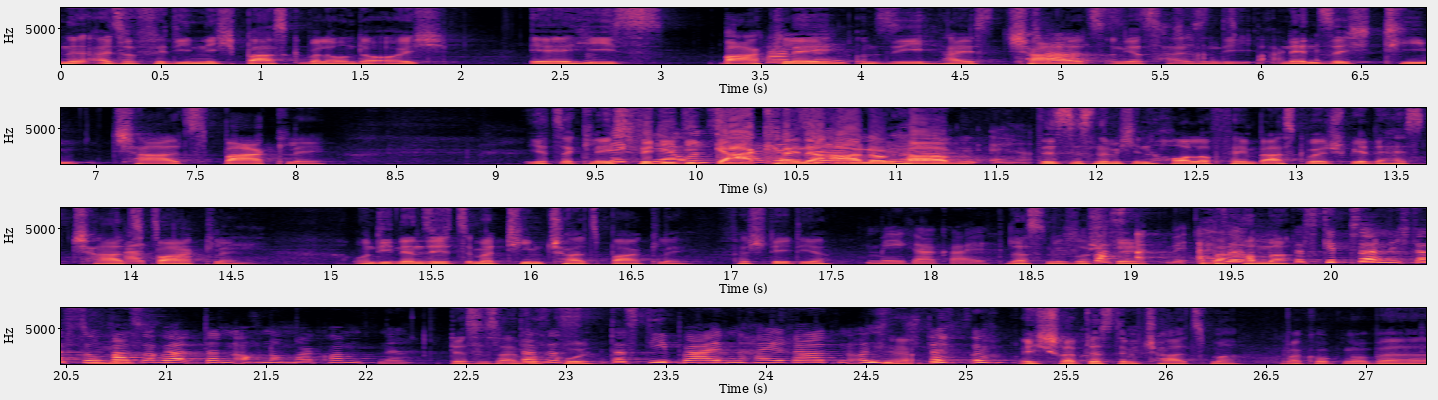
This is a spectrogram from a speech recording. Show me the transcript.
Ne, also für die Nicht-Basketballer unter euch. Er hieß Barclay, Barclay? und sie heißt Charles. Charles. Und jetzt heißen die, Barclay. nennen sich Team Charles Barclay. Jetzt erkläre ich für die, die gar keine bitte, Ahnung haben. ja. Das ist nämlich ein Hall of Fame Basketballspieler, der heißt Charles, Charles Barclay. Barkley. Und die nennen sich jetzt immer Team Charles Barclay. Versteht ihr? Mega geil. Lassen wir so Was, stehen. also, Aber Hammer. Das gibt's doch nicht, dass sowas aber dann auch noch mal kommt, ne? Das ist einfach Das ist, cool. dass die beiden heiraten und Ja. nicht das so. Ich schreibe das dem Charles mal. Mal gucken, ob er,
